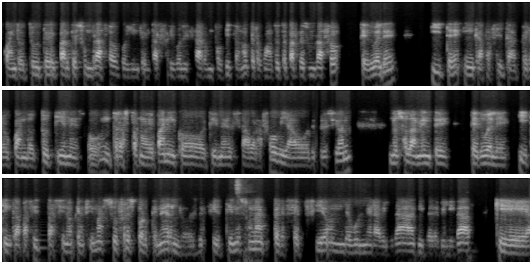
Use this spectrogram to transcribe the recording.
cuando tú te partes un brazo, voy a intentar frivolizar un poquito, ¿no? Pero cuando tú te partes un brazo, te duele y te incapacita. Pero cuando tú tienes un trastorno de pánico, o tienes agorafobia o depresión, no solamente te duele y te incapacita, sino que encima sufres por tenerlo. Es decir, tienes una percepción de vulnerabilidad y de debilidad que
